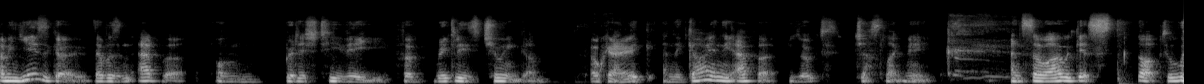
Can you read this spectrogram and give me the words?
I mean, years ago there was an advert on British TV for Wrigley's chewing gum Okay. And the, and the, guy in the advert looked just like me. And so I would get stopped all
